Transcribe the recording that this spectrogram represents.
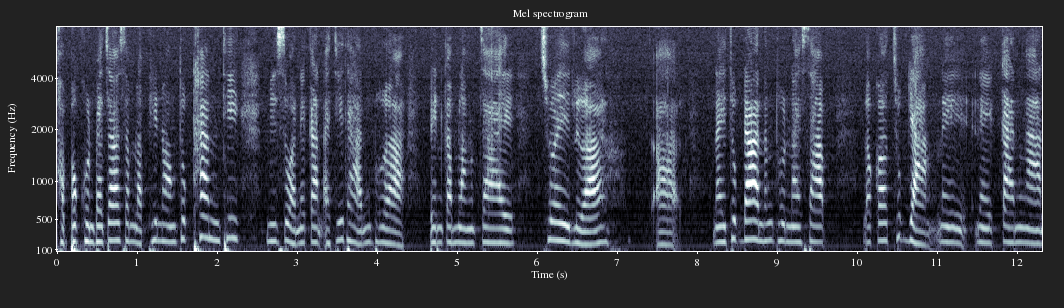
ขอบพระคุณพระเจ้าสำหรับพี่น้องทุกท่านที่มีส่วนในการอธิษฐานเผื่อเป็นกำลังใจช่วยเหลืออในทุกด้านทั้งทุนนทรัพย์ แล้วก็ทุกอย่างในในการงาน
